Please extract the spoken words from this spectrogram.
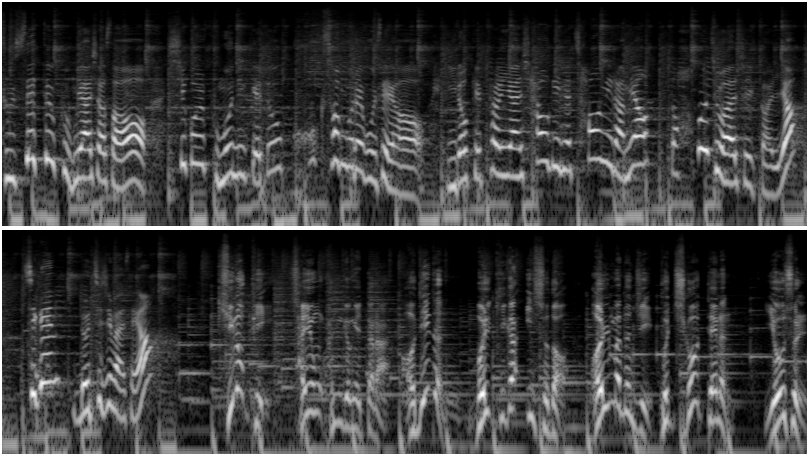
두 세트 구매하셔서 시골 부모님께도 꼭 선물해 보세요. 이렇게 편리한 샤워기는 처음이라며 너무 좋아하실걸요? 지금 놓치지 마세요. 키높이 사용 환경에 따라 어디든 물기가 있어도 얼마든지 붙이고 떼는 요술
